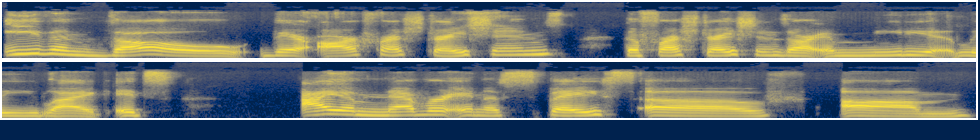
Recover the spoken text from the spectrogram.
even though there are frustrations, the frustrations are immediately like it's I am never in a space of um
